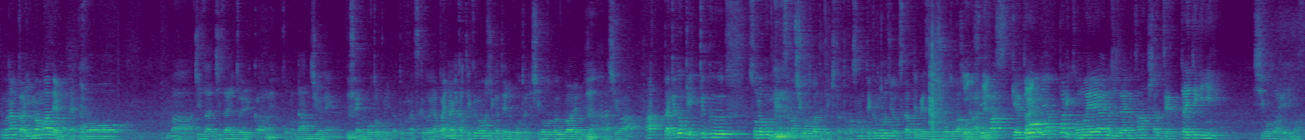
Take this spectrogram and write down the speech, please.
でもなんか今までもねこの、まあ、時代時代というか、うん。この何十年うん。戦後特にだと思いますけど、やっぱり何かテクノロジーが出るごとに仕事が奪われるみたいな話はあったけど、結局その分別の仕事が出てきたとかそのテクノロジーを使って別の仕事がってありますけどはい。やっぱりこの AI の時代に関しては絶対的に仕事は減ります。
